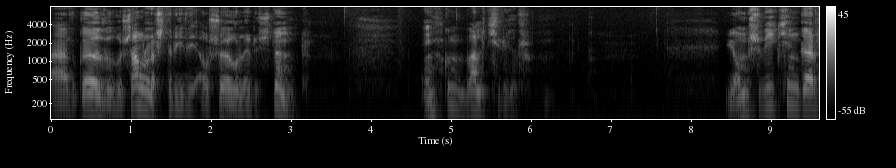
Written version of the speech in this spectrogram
af göðugu sálarstríði á sögulegri stund engum valkyrjur. Jómsvíkingar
